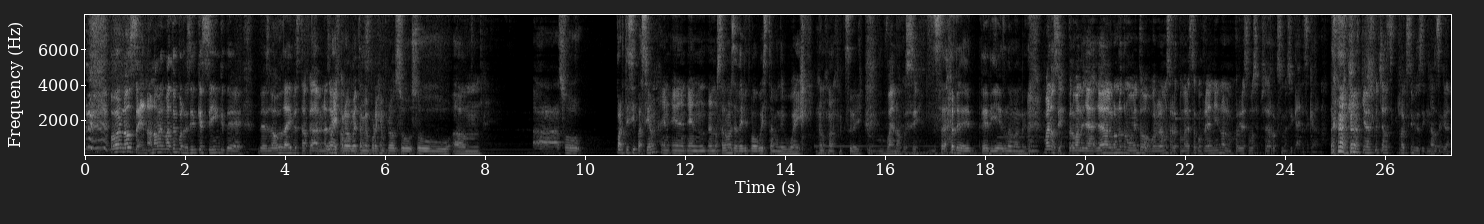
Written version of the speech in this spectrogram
o no sé, no, no me maten por decir que Sync de, de Slowdive está fea. No pero ve también, por ejemplo, su. su. Um, uh, su participación en, en, en, en, los álbumes de David Bowie es también de, güey, no mames, güey. Bueno, pues sí. Sea, de 10, no mames. Bueno, sí, pero bueno, ya, ya en algún otro momento volveremos a retomar esto con Brian Nino. A lo mejor iremos a empezar Roxy Music. Ah, no se quedan, no. Quiero escuchar Roxy Music, no, no se quedan.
